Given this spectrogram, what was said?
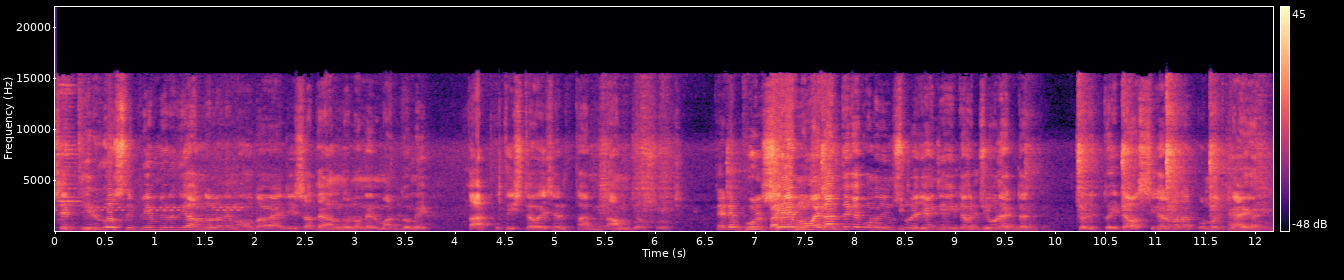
সে দীর্ঘ সিপিএম বিরোধী আন্দোলনে মমতা ব্যানার্জির সাথে আন্দোলনের মাধ্যমে তার প্রতিষ্ঠা হয়েছেন, তার নাম যশ হয়েছে এটা ভুল সে ময়দান থেকে কোনোদিন সরে যায়নি এটা হচ্ছে ওর একটা চরিত্র এটা অস্বীকার করার কোনো জায়গা নেই।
